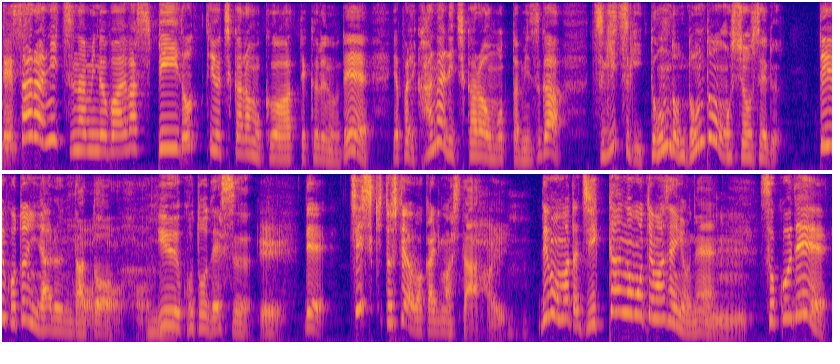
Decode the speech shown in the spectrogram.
で、さらに津波の場合はスピードっていう力も加わってくるので、やっぱりかなり力を持った水が次々どんどんどんどん押し寄せるっていうことになるんだはあということです。ええで、知識としては分かりました。はいでもまだ実感が持てませんよね。そこで、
